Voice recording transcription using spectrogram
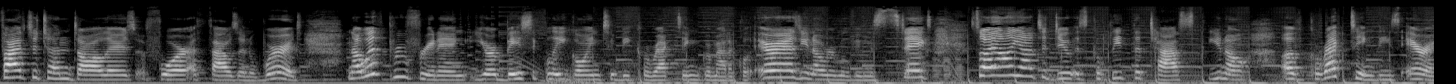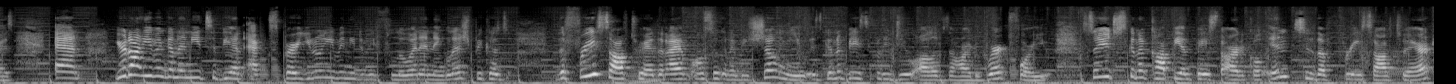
five to ten dollars for a thousand words. Now, with proofreading, you're basically going to be correcting grammatical errors, you know, removing mistakes. So, all you have to do is complete the task, you know, of correcting these errors. And you're not even gonna need to be an expert, you don't even need to be fluent in English because the free software that I am also going to be showing you is going to basically do all of the hard work for you. So you're just going to copy and paste the article into the free software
